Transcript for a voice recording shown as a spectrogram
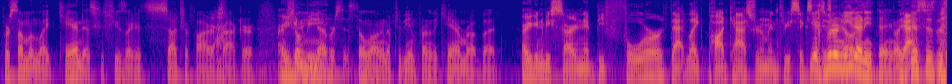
for someone like Candice because she's like it's such a firecracker. Are and you she'll gonna be- never sit still long enough to be in front of the camera. But Are you going to be starting it before that like podcast room in 360? yeah, 'cause is we don't built? need anything. Like Yeah. this is the This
